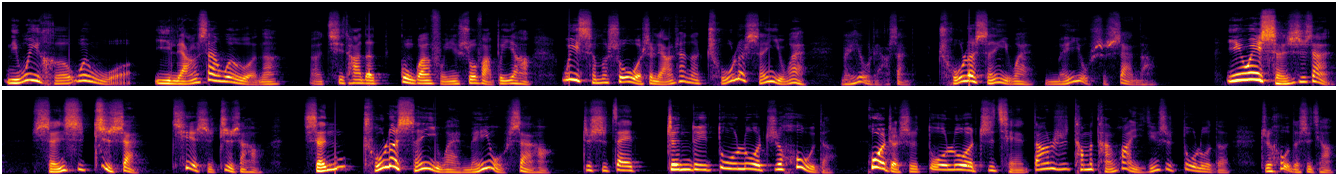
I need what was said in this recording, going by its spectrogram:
你为何问我以良善问我呢？”呃，其他的共观福音说法不一样。为什么说我是良善呢？除了神以外，没有良善的；除了神以外，没有是善的。因为神是善，神是至善，确实至善哈。神除了神以外，没有善哈。这是在。针对堕落之后的，或者是堕落之前，当时他们谈话已经是堕落的之后的事情啊。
